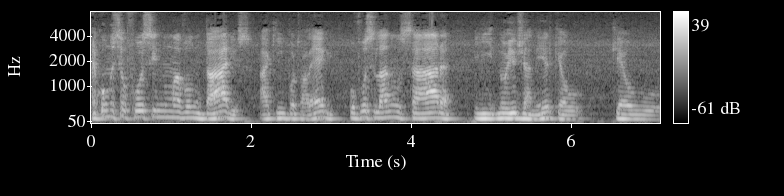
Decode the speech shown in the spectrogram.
é como se eu fosse numa Voluntários, aqui em Porto Alegre, ou fosse lá no Saara, no Rio de Janeiro, que é o, que é o,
